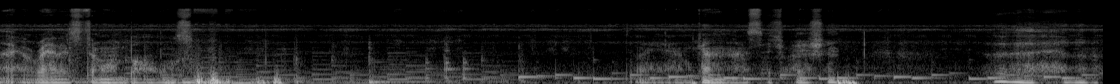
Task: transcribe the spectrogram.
like a rabbits throwing balls. I'm kind of in that situation.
